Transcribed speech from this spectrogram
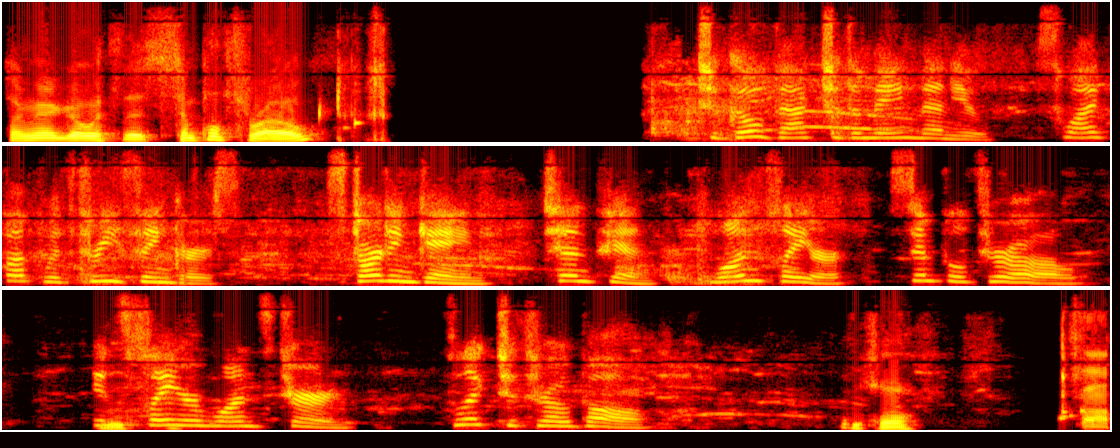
so I'm going to go with the simple throw. To go back to the main menu, swipe up with three fingers. Starting game, 10 pin, 1 player, simple throw. It's player 1's turn. Flick to throw ball. Okay. so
